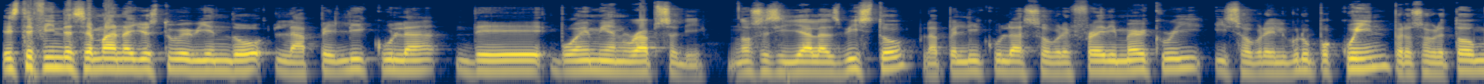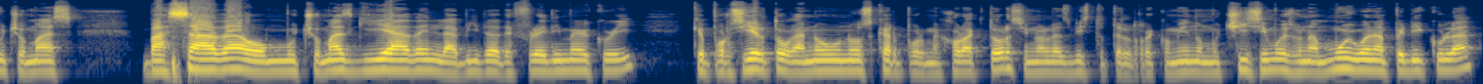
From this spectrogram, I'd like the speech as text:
Este fin de semana yo estuve viendo la película de Bohemian Rhapsody. No sé si ya la has visto, la película sobre Freddie Mercury y sobre el grupo Queen, pero sobre todo mucho más basada o mucho más guiada en la vida de Freddie Mercury, que por cierto ganó un Oscar por Mejor Actor. Si no la has visto te lo recomiendo muchísimo. Es una muy buena película,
